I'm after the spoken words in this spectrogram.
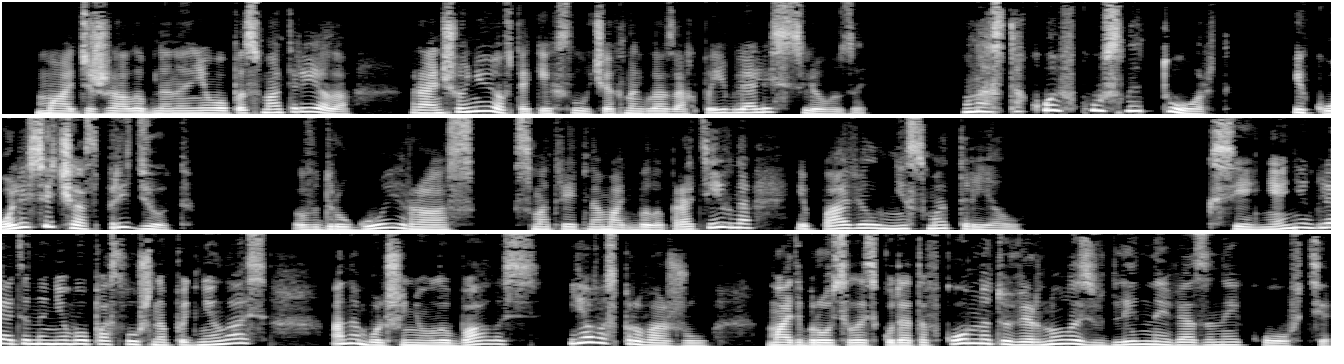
— мать жалобно на него посмотрела. Раньше у нее в таких случаях на глазах появлялись слезы. У нас такой вкусный торт, и Коля сейчас придет. В другой раз смотреть на мать было противно, и Павел не смотрел. Ксения, не глядя на него, послушно поднялась, она больше не улыбалась. «Я вас провожу». Мать бросилась куда-то в комнату, вернулась в длинной вязаной кофте.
